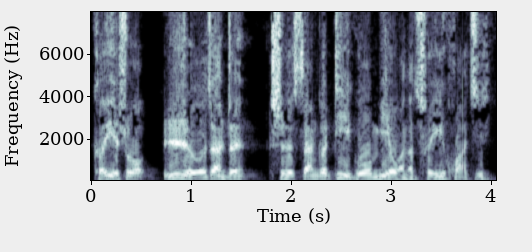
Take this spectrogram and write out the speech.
可以说日俄战争是三个帝国灭亡的催化剂。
